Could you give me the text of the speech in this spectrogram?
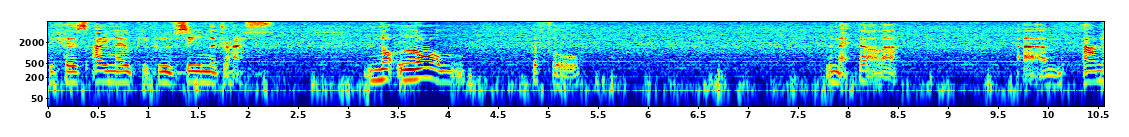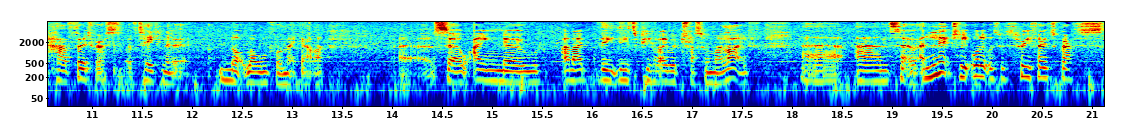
because I know people who've seen the dress not long before the Met Gala um, and have photographs of taken it not long before the Met Gala. Uh, so I know, and I these are people I would trust with my life, uh, and so and literally all it was was three photographs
